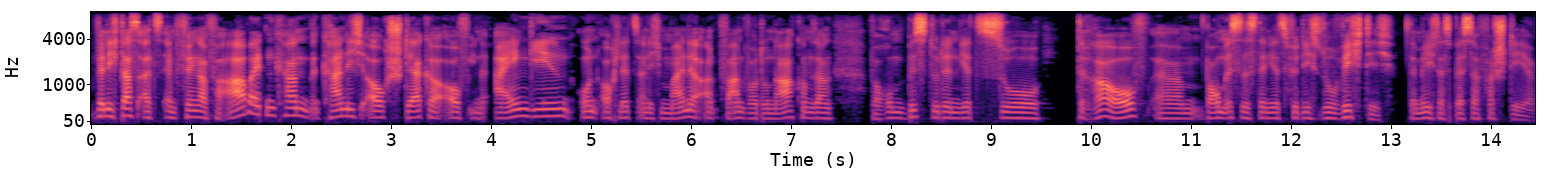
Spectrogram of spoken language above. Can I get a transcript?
Wenn ich das als Empfänger verarbeiten kann, dann kann ich auch stärker auf ihn eingehen und auch letztendlich meine Verantwortung nachkommen, sagen, warum bist du denn jetzt so drauf, ähm, warum ist es denn jetzt für dich so wichtig, damit ich das besser verstehe.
